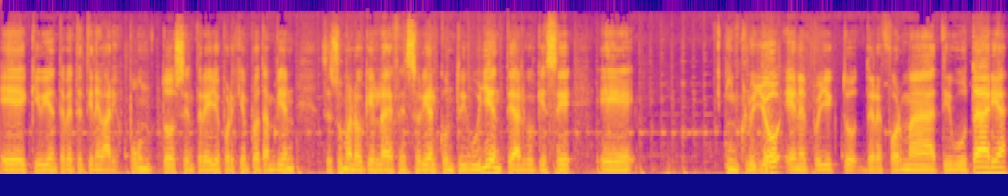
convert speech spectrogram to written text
eh, que evidentemente tiene varios puntos, entre ellos, por ejemplo, también se suma lo que es la Defensoría del Contribuyente, algo que se... Eh, incluyó en el proyecto de reforma tributaria.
